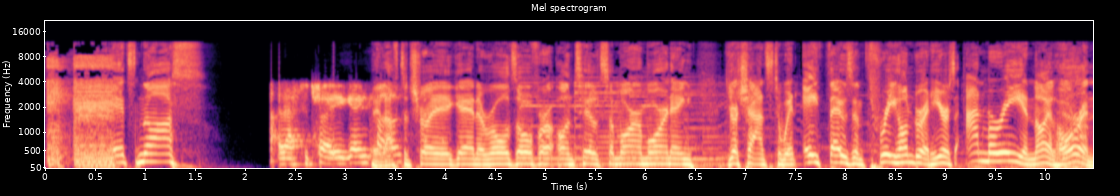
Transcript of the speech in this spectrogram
it's not. I'll have to try again. You'll have to try again. It rolls over until tomorrow morning. Your chance to win 8,300. Here's Anne Marie and Niall Horan.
